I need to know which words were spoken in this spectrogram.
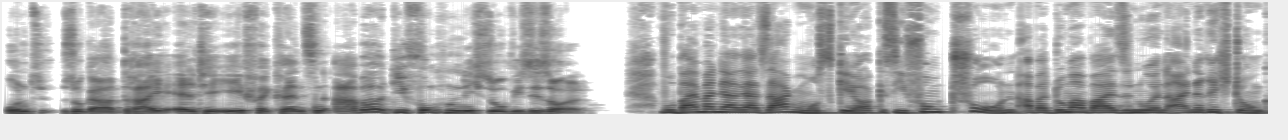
und sogar drei LTE-Frequenzen, aber die funken nicht so, wie sie sollen. Wobei man ja sagen muss, Georg, sie funkt schon, aber dummerweise nur in eine Richtung.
